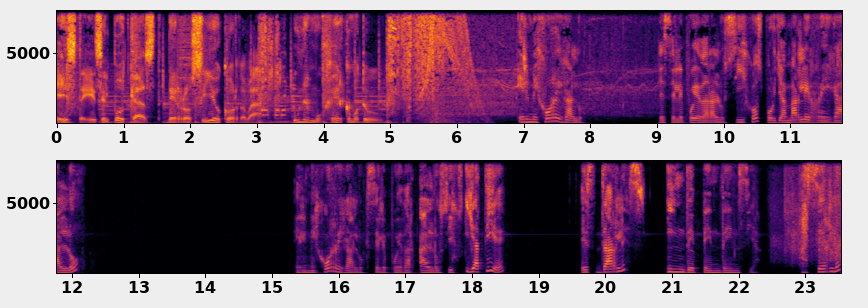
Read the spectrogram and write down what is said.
Este es el podcast de Rocío Córdoba. Una mujer como tú. El mejor regalo que se le puede dar a los hijos, por llamarle regalo, el mejor regalo que se le puede dar a los hijos, y a ti, ¿eh? Es darles independencia, hacerlos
